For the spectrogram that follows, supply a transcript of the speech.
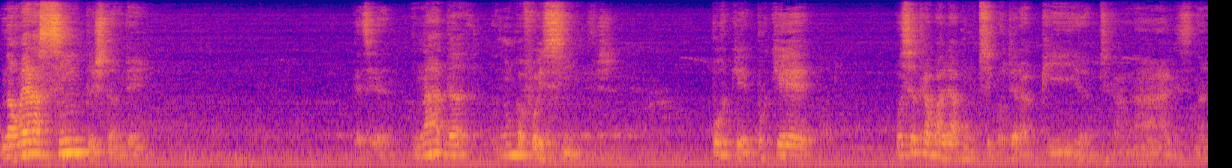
não era simples também. Quer dizer, nada nunca foi simples. Por quê? Porque você trabalhar com psicoterapia, psicanálise, né?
